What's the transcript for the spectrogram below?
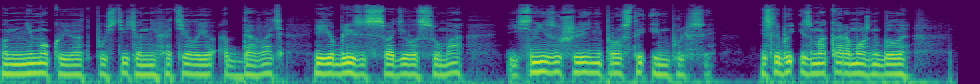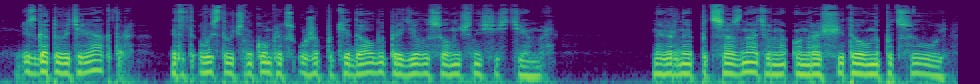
Он не мог ее отпустить, он не хотел ее отдавать, ее близость сводила с ума, и снизу шли не просто импульсы. Если бы из Макара можно было изготовить реактор, этот выставочный комплекс уже покидал бы пределы Солнечной системы. Наверное, подсознательно он рассчитывал на поцелуй —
